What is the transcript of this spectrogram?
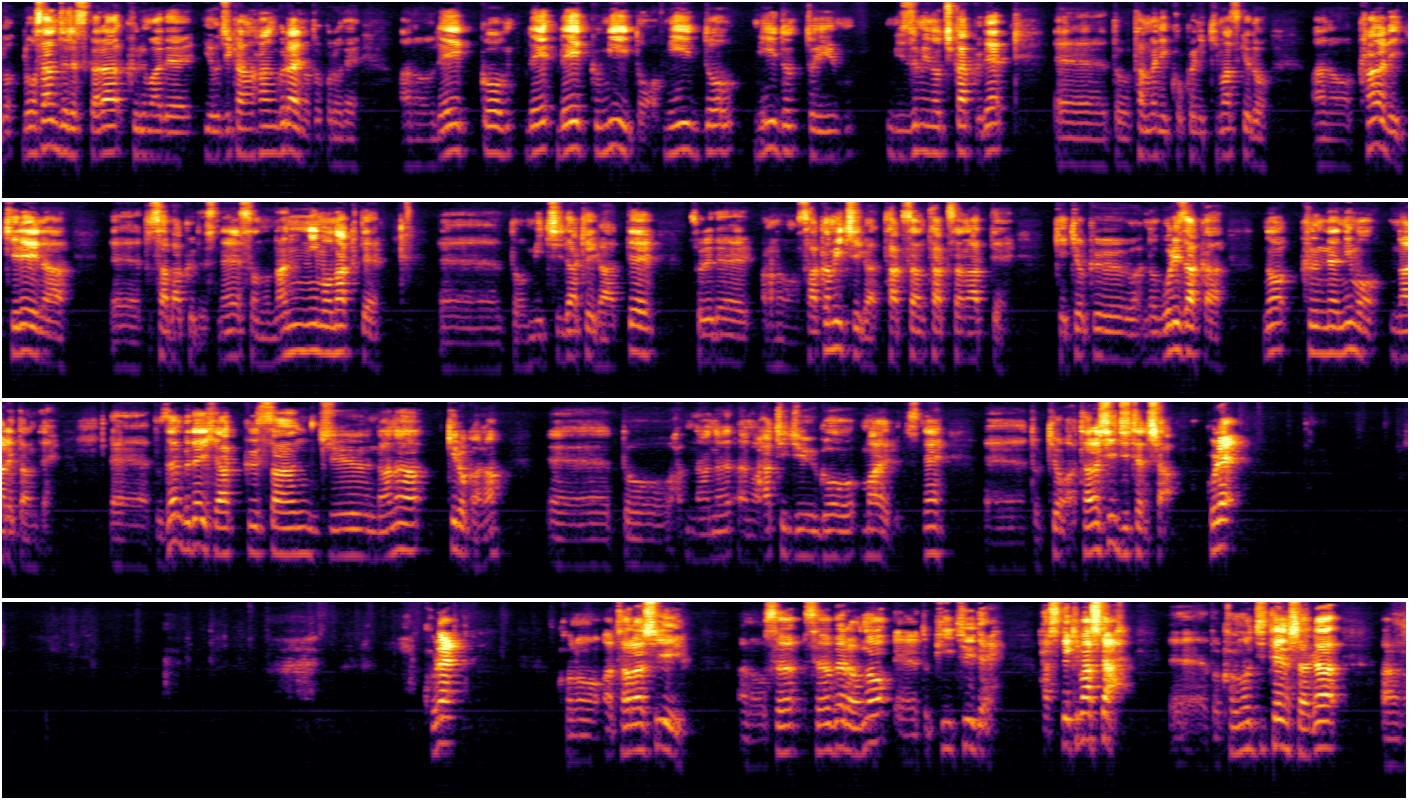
ロロサンゼルスから車で4時間半ぐらいのところであのレイコレレイクミードミードミードという湖の近くで、えー、とたまにここに来ますけどあのかなり綺麗なえー、と砂漠ですね、その何にもなくて、えー、と道だけがあって、それであの坂道がたくさんたくさんあって、結局、上り坂の訓練にも慣れたんで、えー、と全部で137キロかな、えー、とあの85マイルですね、えー、と今日新しい自転車、これ。これ、新しいあのセセーベロの、えー、と P2 で走ってきました。えー、とこの自転車があの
